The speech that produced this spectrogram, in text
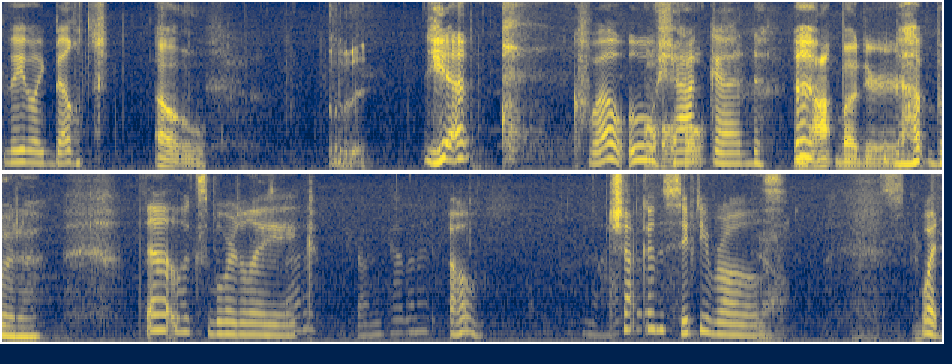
They like belch. Oh. Yeah. Quo. Ooh, Oh. shotgun. Not butter. Not butter. That looks more like. A gun cabinet Oh, in the hospital? shotgun safety rolls. Yeah. It's. One,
